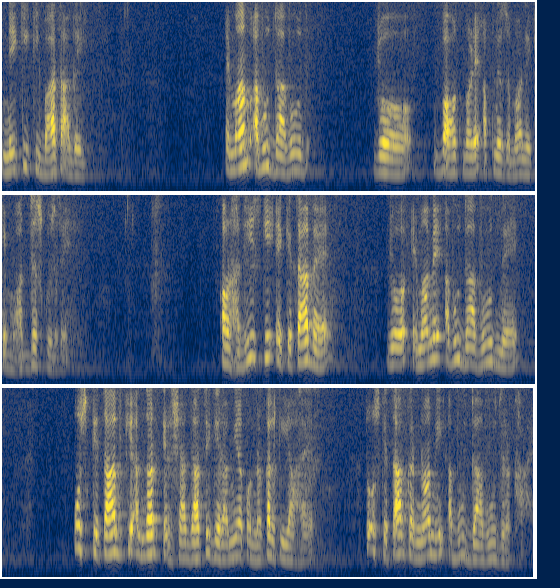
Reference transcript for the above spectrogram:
نیکی کی بات آ گئی۔ امام ابو داود جو بہت بڑے اپنے زمانے کے محدث گزرے ہیں۔ اور حدیث کی ایک کتاب ہے جو امام ابو داود نے اس کتاب کے اندر ارشادات گرامیہ کو نقل کیا ہے، تو اس کتاب کا نام ہی ابو داود رکھا ہے۔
